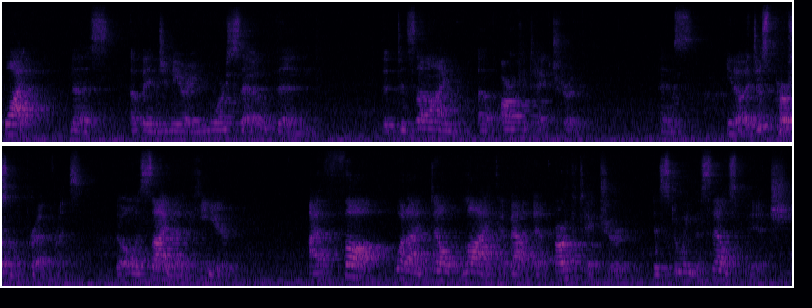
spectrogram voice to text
whiteness of engineering more so than the design of architecture. And, you know, it's just personal preference. But on side note here, I thought what I don't like about architecture is doing the sales pitch.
